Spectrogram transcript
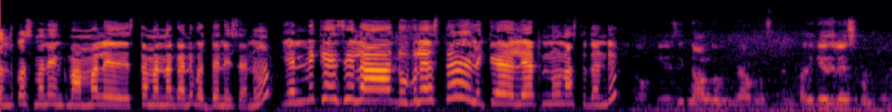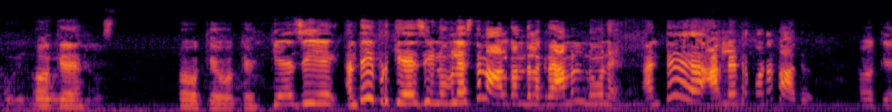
అందుకోసమనే ఇంక మా అమ్మలు ఇస్తామన్నా కానీ వద్దనేసాను. ఎన్ని కేజీల నువ్వులు వేస్తే లీటర్ నూనె వస్తుందండి? ఓకే. ఓకే ఓకే. కేజీ అంటే ఇప్పుడు కేజీ నువ్వులు వేస్తే నాలుగు వందల గ్రాముల నూనె. అంటే అర లీటర్ కూడా కాదు. ఓకే.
